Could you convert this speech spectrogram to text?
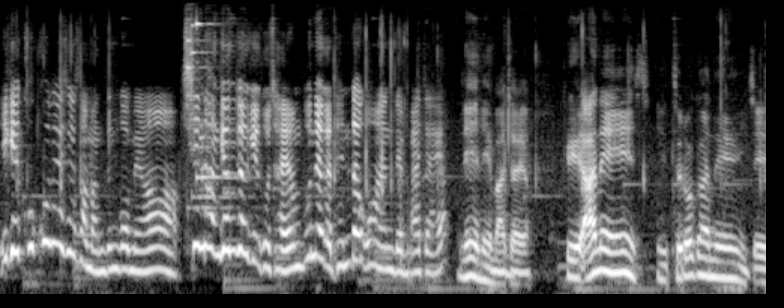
이게 코코넛에서 만든 거면 친환경적이고 자연 분해가 된다고 하는데 맞아요? 네네 맞아요. 그 안에 이 들어가는 이제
